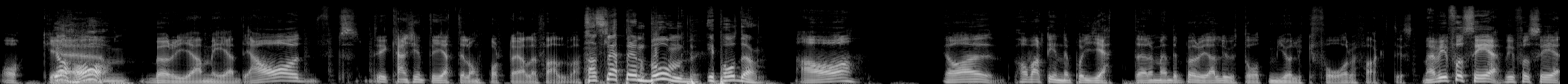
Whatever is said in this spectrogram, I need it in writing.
Och eh, börja med, ja, det är kanske inte jättelångt borta i alla fall va. Han släpper en bomb i podden. Ja, jag har varit inne på getter, men det börjar luta åt mjölkfår faktiskt. Men vi får se, vi får se.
